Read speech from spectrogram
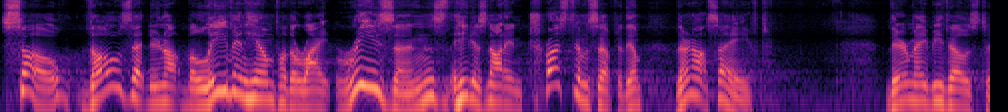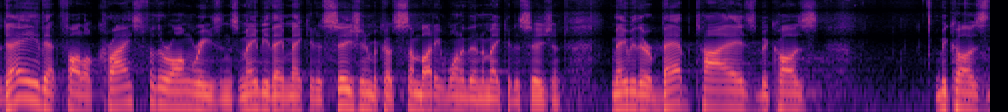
So, those that do not believe in him for the right reasons, he does not entrust himself to them, they're not saved. There may be those today that follow Christ for the wrong reasons. Maybe they make a decision because somebody wanted them to make a decision. Maybe they're baptized because, because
